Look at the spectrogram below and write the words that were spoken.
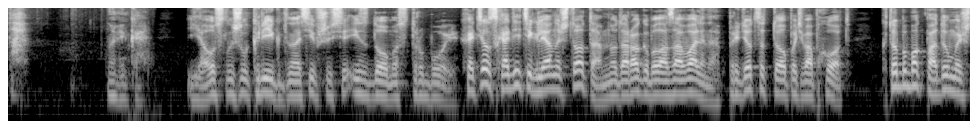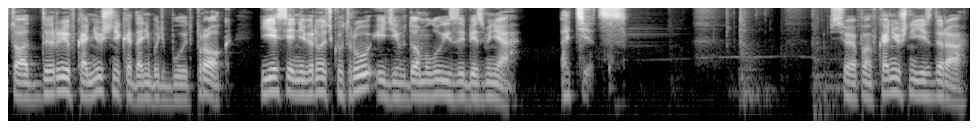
Да, новенькая. Я услышал крик, доносившийся из дома с трубой. Хотел сходить и глянуть, что там, но дорога была завалена. Придется топать в обход. Кто бы мог подумать, что от дыры в конюшне когда-нибудь будет прок. Если я не вернусь к утру, иди в дом Луизы без меня. Отец. Все, я понял, в конюшне есть дыра.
